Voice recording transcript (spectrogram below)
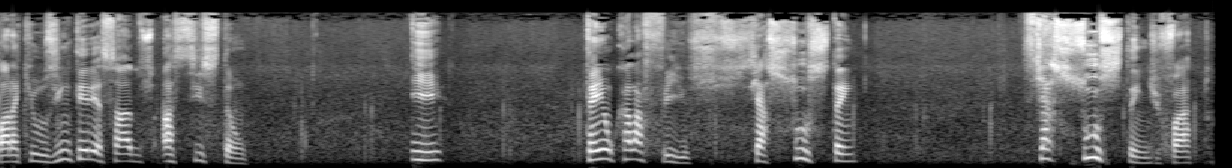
para que os interessados assistam e tenham calafrios, se assustem, se assustem de fato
